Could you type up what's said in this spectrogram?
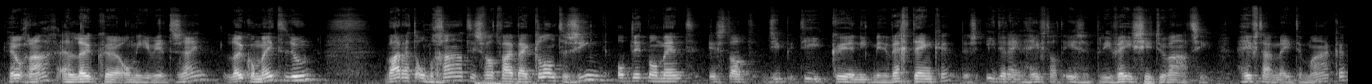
heel graag en leuk uh, om hier weer te zijn. Leuk om mee te doen. Waar het om gaat is wat wij bij klanten zien op dit moment, is dat GPT kun je niet meer wegdenken. Dus iedereen heeft dat in zijn privé situatie, heeft daarmee te maken.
